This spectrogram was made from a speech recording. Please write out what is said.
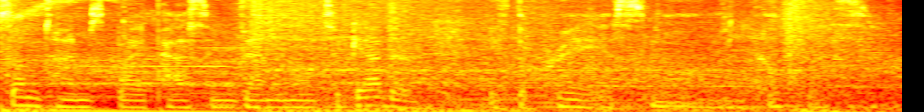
sometimes bypassing venom altogether if the prey is small and helpless.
